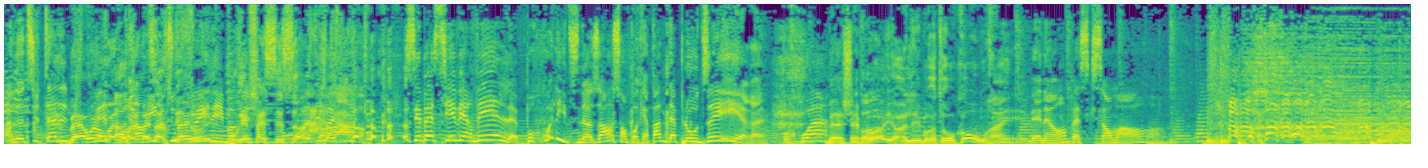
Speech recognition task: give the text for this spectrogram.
On a-tu le temps d'une Ben petite oui, on vite va pour ça, étouffer les pour mauvais effacer de ça. Vas-y, vas-y. Sébastien Verville, pourquoi les dinosaures sont pas capables d'applaudir? Pourquoi? Ben, je sais pas, il a les bras trop courts. Ouais. Ben non, parce qu'ils sont morts.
